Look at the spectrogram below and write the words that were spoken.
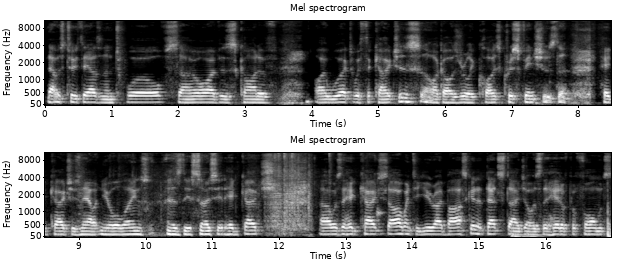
that was 2012. So I was kind of, I worked with the coaches. Like I was really close. Chris Finch was the head coach, who's now at New Orleans as the associate head coach. I was the head coach. So I went to Eurobasket. At that stage, I was the head of performance.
